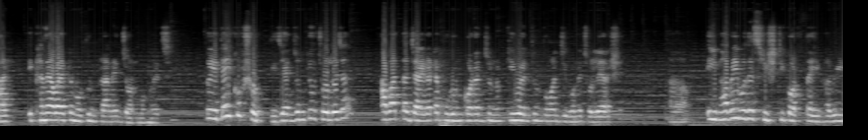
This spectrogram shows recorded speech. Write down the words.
আর এখানে আবার একটা নতুন প্রাণের জন্ম হয়েছে। তো এটাই খুব সত্যি যে একজন কেউ চলে যায়, আবার তার জায়গাটা পূরণ করার জন্য কেউ একজন তোমার জীবনে চলে আসে। এইভাবেই বোধহয় সৃষ্টিকর্তা এইভাবেই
